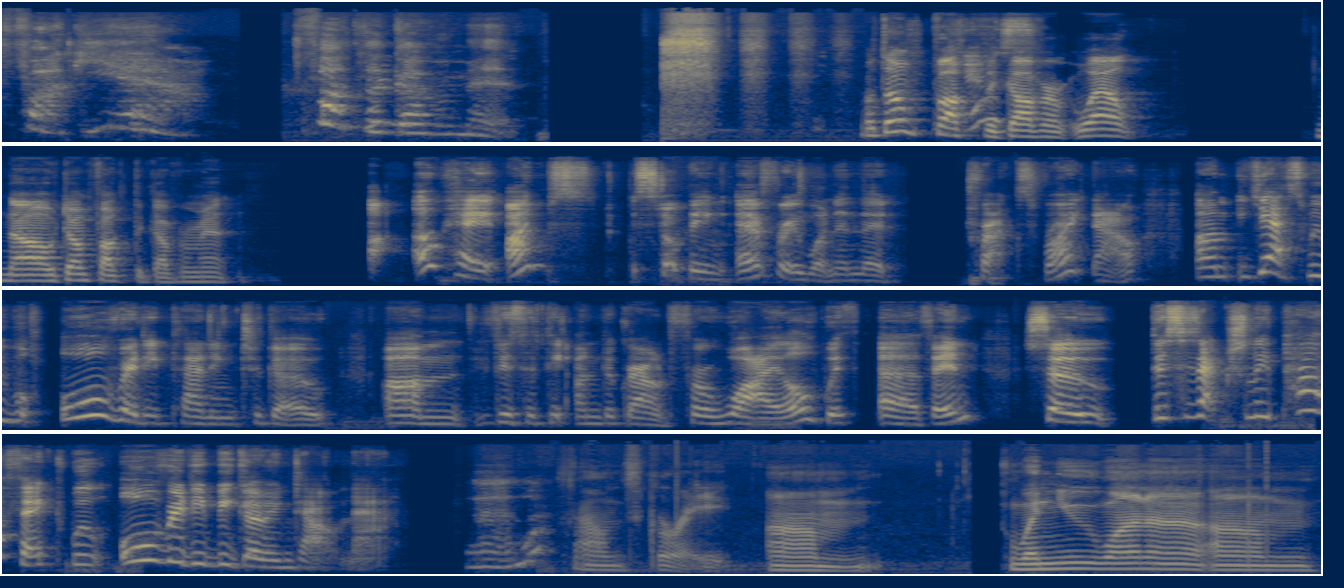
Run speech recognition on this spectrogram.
Fuck yeah. Fuck the government. Well, don't fuck the government. Well, no, don't fuck the government. Okay, I'm s- stopping everyone in their tracks right now. Um, yes, we were already planning to go um visit the underground for a while with Irvin, so this is actually perfect. We'll already be going down there. Mhm. Sounds great. Um, when you wanna um,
